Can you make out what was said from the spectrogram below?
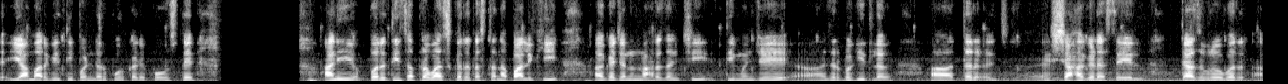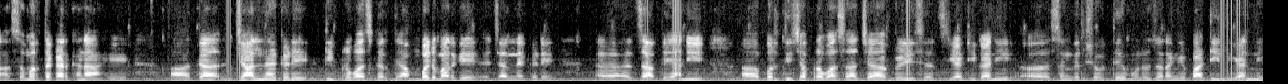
या मार्गे ती पंढरपूरकडे पोहोचते. आणि परतीचा प्रवास करत असताना पालखी गजानन महाराजांची ती म्हणजे जर बघितलं तर शहागड असेल त्याचबरोबर समर्थ कारखाना आहे त्या जालन्याकडे ती प्रवास करते आंबड मार्गे जालन्याकडे जाते आणि परतीच्या प्रवासाच्या वेळीसच या ठिकाणी संघर्ष होते. मनोज जरांगे पाटील यांनी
